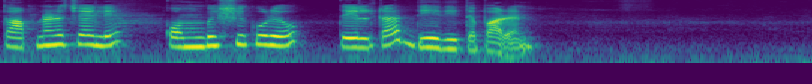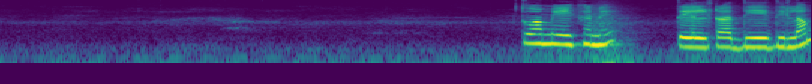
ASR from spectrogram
তো আপনারা চাইলে কম বেশি করেও তেলটা দিয়ে দিতে পারেন। তো আমি এখানে তেলটা দিয়ে দিলাম।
